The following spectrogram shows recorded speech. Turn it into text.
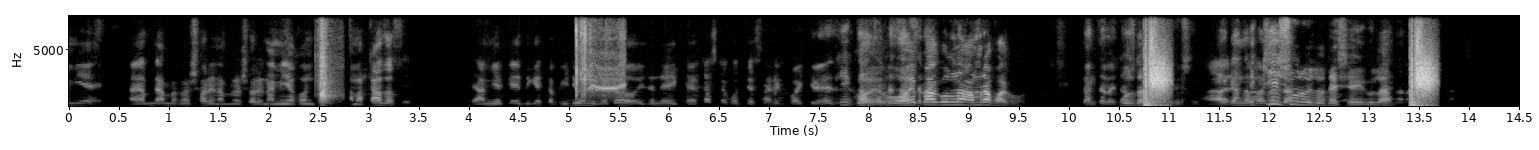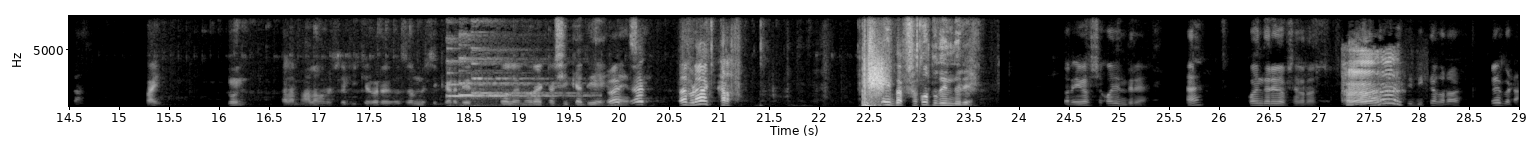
আমি আপনারা সরেন আপনারা সরেন। আমি এখন আমার কাজ আছে। আমি একটা এদিকে একটা ভিডিও নিব তো এই জন্য এই কাজটা করতেছি। আরে কয় কি রে? কি কয় ওই পাগল না আমরা পাগল। কি শুরু হইল দেশে এগুলা? ভাই শুন তাহলে ভালো মানুষ ভিক্ষা করে জন্ম শিক্ষাটা দিয়ে চলেন ওরা একটা শিক্ষা দিয়ে এই, ব্যবসা কতদিন ধরে? তোর এই ব্যবসা কদিন ধরে? হ্যাঁ? কদিন ধরে ব্যবসা করস? তুই ভিক্ষা করস? এই বেটা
